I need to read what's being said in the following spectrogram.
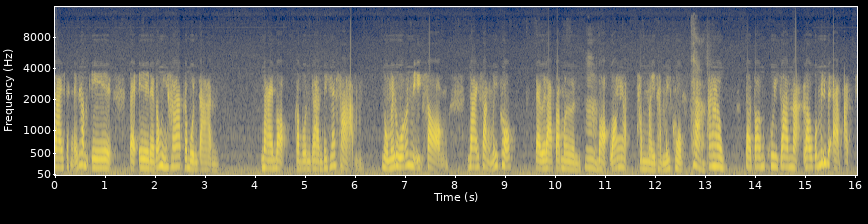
นายสั่งให้ทำเอแต่เอเนี่ยต้องมีห้ากระบวนการ นายบอกกระบวนการไปแค่สามหนูไม่รู้ว่ามันมีอีกสองนายสั่งไม่ครบ แต่เวลาประเมินอืมบอกว่าทำไมทำไม่ครบค่ะอ้าวแต่ตอนคุยกันอะเราก็ไม่ได้ไปแอบอัดเท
